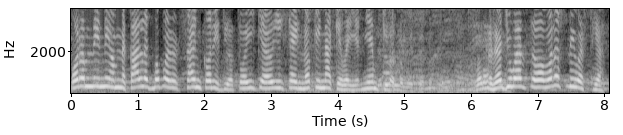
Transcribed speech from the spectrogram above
પરમદી નહીં અમને કાલે જ બપોર સાઈન કરી દો તો એ કે એ કંઈ નક્કી ના કહેવાય એને એમ કીધું. રજૂઆત વરસ દિવસ થયા.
